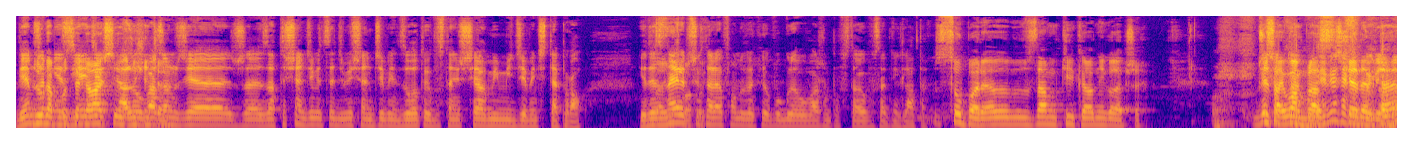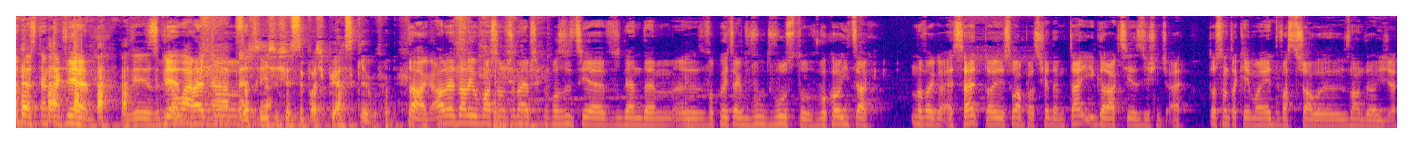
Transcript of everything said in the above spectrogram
wiem, Druga że mnie zjedziesz, ale S10. uważam, że, że za 1999 zł dostaniesz Xiaomi Mi 9T Pro. Jeden z najlepszych spokój. telefonów, jakie w ogóle uważam powstały w ostatnich latach. Super, ja znam kilka od niego lepszych. Czytaj OnePlus mówię, wiesz, jak to 7T. wygląda? To jest ten taki Wiem, z Wiem, ale to- na. Zacznijcie się sypać piaskiem. tak, ale dalej uważam, że najlepsze propozycje względem y, w okolicach 2200, w okolicach nowego SE to jest OnePlus 7T i Galaxy S10e. To są takie moje dwa strzały z Androidzie.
